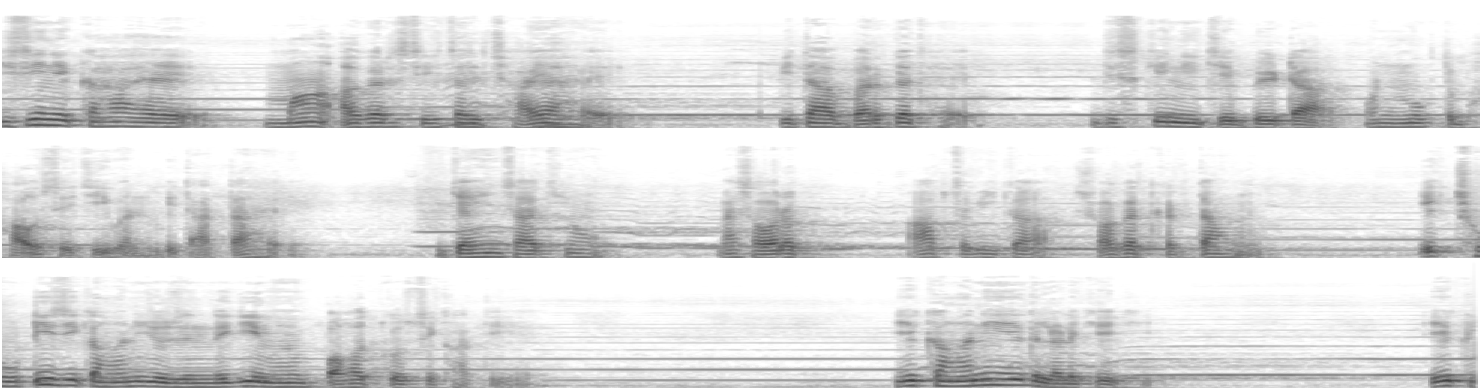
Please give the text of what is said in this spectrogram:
किसी ने कहा है, माँ, अगर शीतल छाया है, पिता बरगद है, जिसके नीचे बेटा उन्मुक्त भाव से जीवन बिताता है। जय हिंद साथियों, मैं सौरभ, आप सभी का स्वागत करता हूँ। एक छोटी सी कहानी जो ज़िंदगी में बहुत कुछ सिखाती है। ये कहानी एक लड़के की। एक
